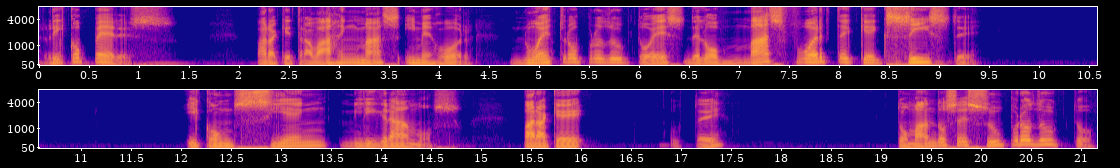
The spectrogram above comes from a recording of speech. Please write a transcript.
Rico Pérez para que trabajen más y mejor. Nuestro producto es de lo más fuerte que existe y con 100 miligramos para que usted tomándose su producto,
